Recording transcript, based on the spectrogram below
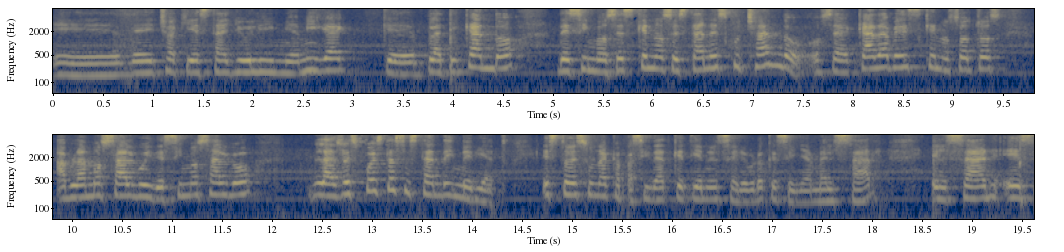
Eh, de hecho, aquí está Yuli, mi amiga, que platicando decimos, es que nos están escuchando. O sea, cada vez que nosotros hablamos algo y decimos algo, las respuestas están de inmediato. Esto es una capacidad que tiene el cerebro que se llama el SAR. El SAR es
